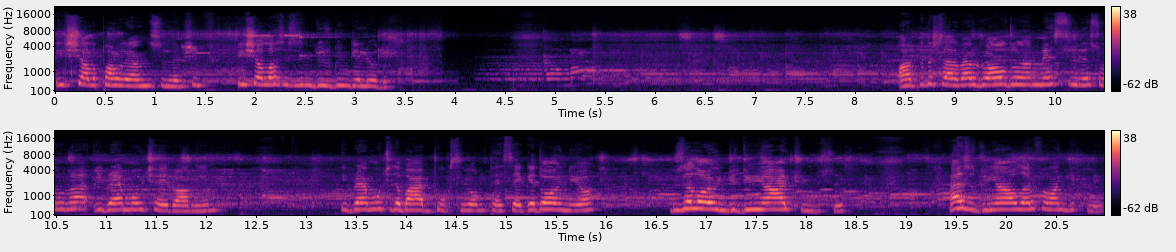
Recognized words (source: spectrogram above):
inşallah pardon yanlış söylemişim. İnşallah sesim düzgün geliyordur. Arkadaşlar ben Ronaldo'dan Messi ve sonra İbrahimovic hayranıyım. İbrahimovic'i de bayağı bir çok seviyorum. PSG'de oynuyor. Güzel oyuncu. Dünya üçüncüsü. Her şey dünyaları falan gitmiyor.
